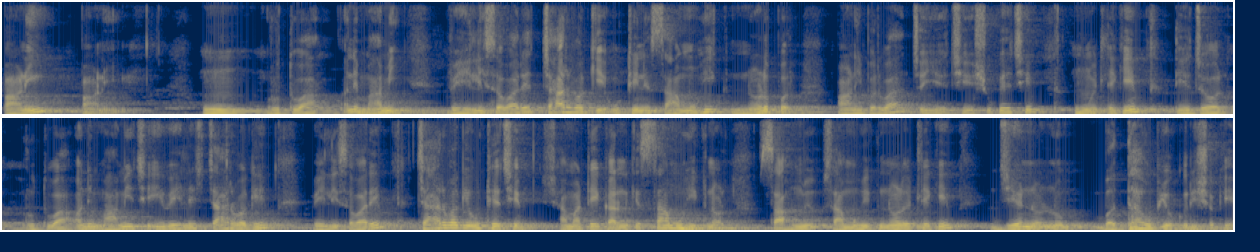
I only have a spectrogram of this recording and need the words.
પાણી પાણી. હું, ઋત્વા અને મામી વહેલી સવારે ચાર વાગ્યે ઉઠીને સામૂહિક નળ પર પાણી ભરવા જઈએ છીએ. શું કહે છે? હું એટલે કે તેજલ ઋત્વા અને મામી છે એ વહેલી ચાર વાગે વહેલી સવારે ચાર વાગે ઉઠે છે. શા માટે? કારણ કે સામૂહિક નળ. સામૂહિક નળ એટલે કે જે નળનો બધા ઉપયોગ કરી શકે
